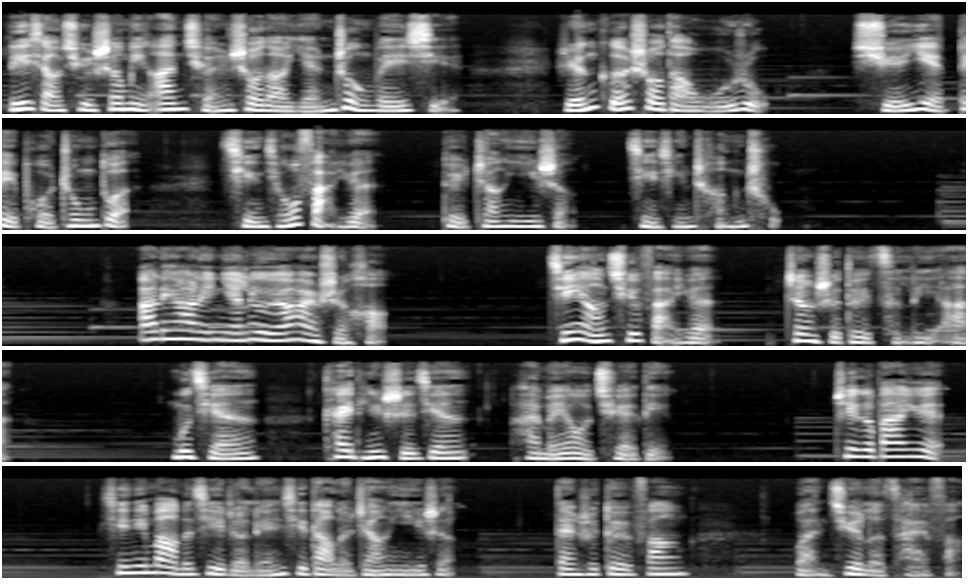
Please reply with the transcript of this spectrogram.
李小旭生命安全受到严重威胁，人格受到侮辱，学业被迫中断，请求法院对张医生进行惩处。二零二零年六月二十号，金阳区法院正式对此立案，目前开庭时间还没有确定。这个八月，《新京报》的记者联系到了张医生，但是对方婉拒了采访。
